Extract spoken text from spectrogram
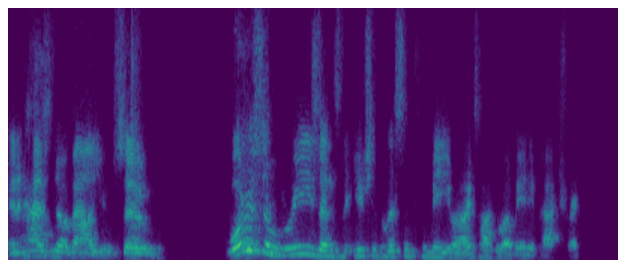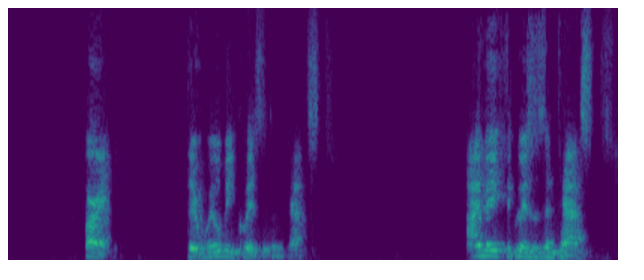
and it has no value. So what are some reasons that you should listen to me when I talk about manufacturing? All right, there will be quizzes and tests. I make the quizzes and tests.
